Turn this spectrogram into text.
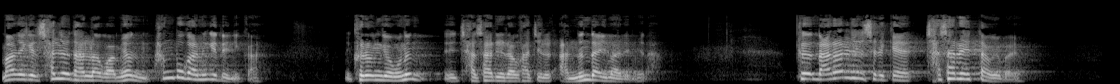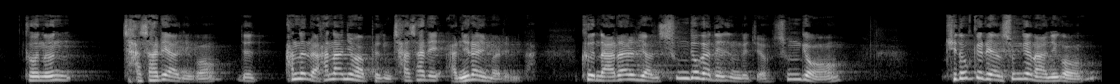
만약에 살려달라고 하면 항복하는 게 되니까. 그런 경우는 자살이라고 하지를 않는다 이 말입니다. 그 나라를 위해서 이렇게 자살을 했다고 해봐요. 그거는 자살이 아니고 이제 하늘 하나님 앞에서는 자살이 아니라 이 말입니다. 그 나라를 위한 순교가 되는 거죠. 순교. 기독교에 대한 순교는 아니고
